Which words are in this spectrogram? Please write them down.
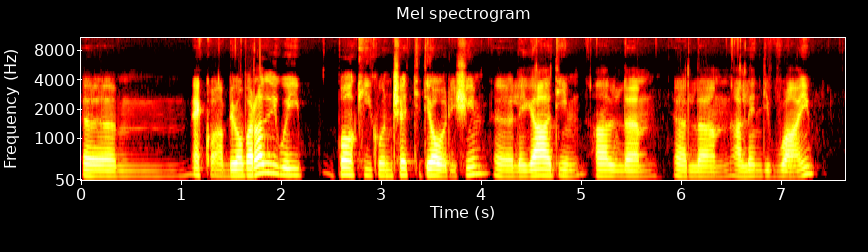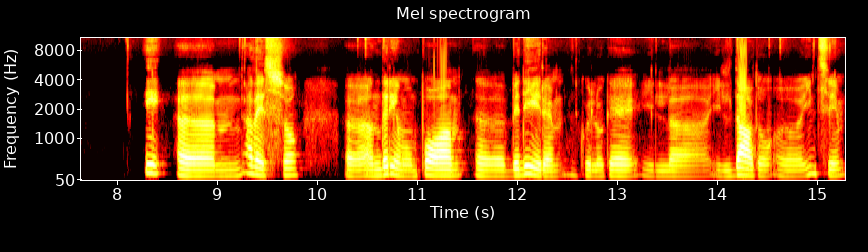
Ehm, ecco, abbiamo parlato di quei pochi concetti teorici, legati al al all'NDVY e, ehm, adesso, andremo un po' a, vedere quello che è il il dato, in sé,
